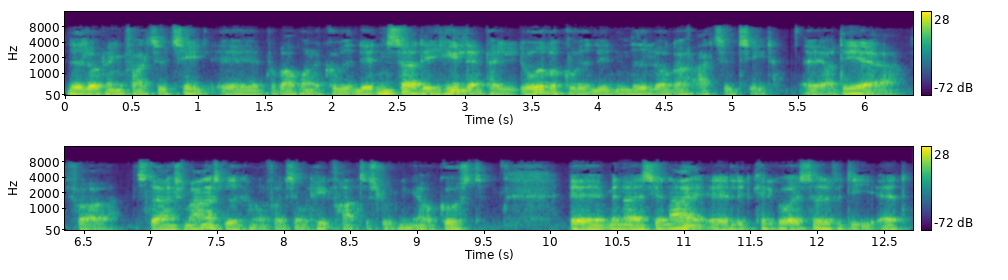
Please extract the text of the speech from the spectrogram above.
nedlukningen for aktivitet øh, på baggrund af covid-19, så er det hele den periode, hvor covid-19 nedlukker aktivitet. Øh, og det er for større arrangementers vedkommende for eksempel helt frem til slutningen af august. Øh, men når jeg siger nej øh, lidt kategorisk, så er det fordi, at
